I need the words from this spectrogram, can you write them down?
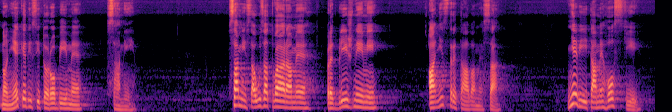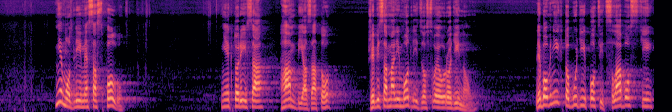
No niekedy si to robíme sami. Sami sa uzatvárame pred blížnými a nestretávame sa. Nevítame hostí. Nemodlíme sa spolu. Niektorí sa hambia za to, že by sa mali modliť so svojou rodinou. Lebo v nich to budí pocit slabosti,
